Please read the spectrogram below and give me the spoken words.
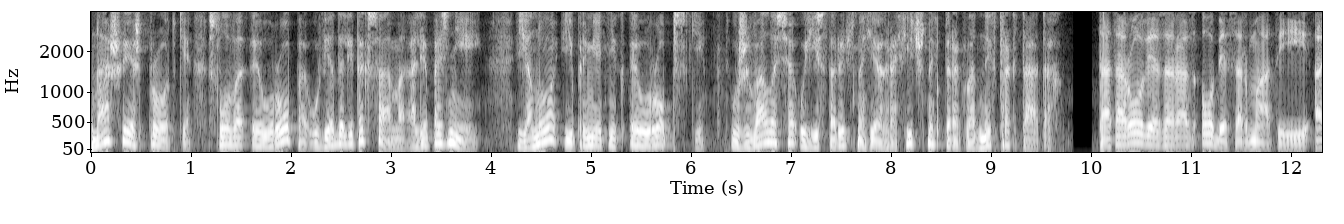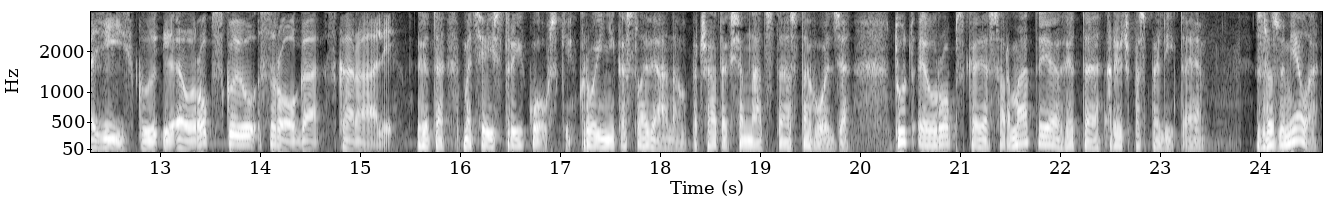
Нашыя ж продкі слова Еўропа уведалі таксама, але пазней. Яно і прыметнік еўропскі ужывалася ў гістарычна-геаграфічных перакладных трактатах. Татарове зараз обе сарматыі азійскую і еўропскую срога скаралі гэта мацей стрыйкоўскі кройніка славянаў пачатак 17 стагоддзя. Тут еўропская сарматыя гэта рэч паспалітая. Зразумела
